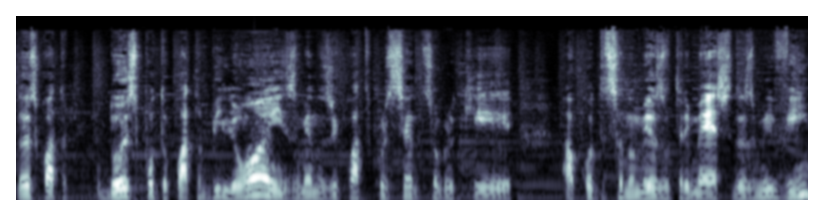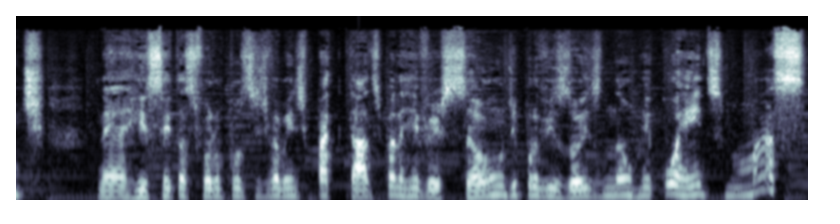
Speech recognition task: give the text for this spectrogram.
2,4 bilhões, menos de 4% sobre o que aconteceu no mesmo trimestre de 2020. Né, receitas foram positivamente impactadas pela reversão de provisões não recorrentes, mas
